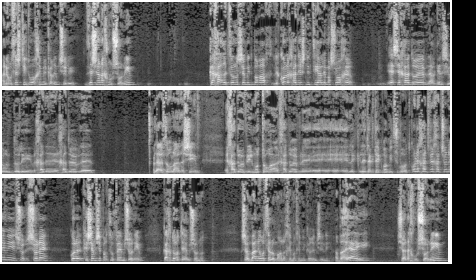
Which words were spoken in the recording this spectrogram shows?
אני רוצה שתדעו, אחים יקרים שלי, זה שאנחנו שונים, ככה רצון השם יתברך. לכל אחד יש נטייה למשהו אחר. יש אחד אוהב לארגן שיעורים גדולים, אחד, אחד אוהב ל... לעזור לאנשים, אחד אוהב ללמוד תורה, אחד אוהב אה, אה, לדקדק במצוות. כל אחד ואחד שונה, שונה. כל, כשם שפרצופיהם שונים, כך דעותיהם שונות. עכשיו, מה אני רוצה לומר לכם, אחים יקרים שלי? הבעיה היא שאנחנו שונים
